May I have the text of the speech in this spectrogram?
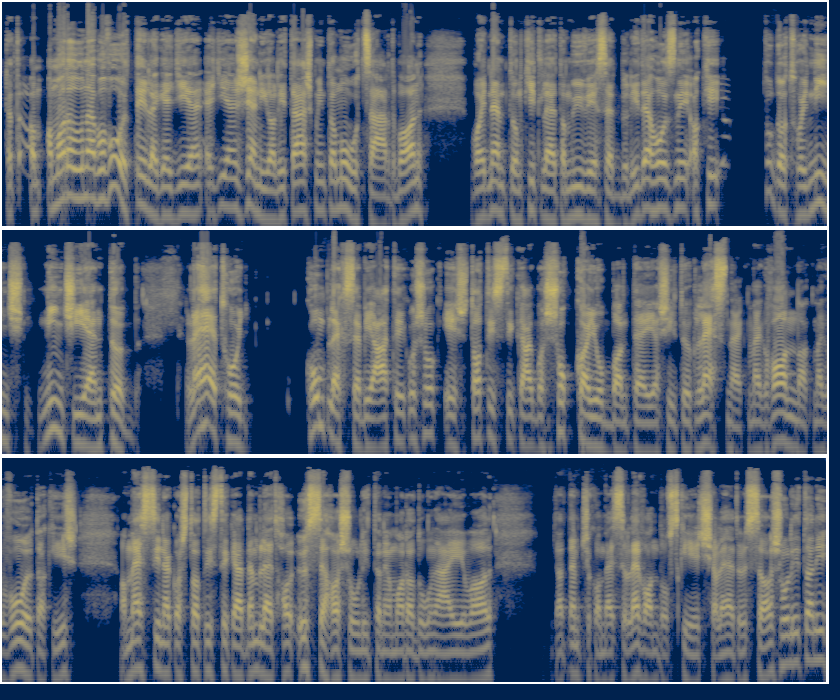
Tehát a, a Maradonában volt tényleg egy ilyen, egy ilyen zsenialitás, mint a Mozartban, vagy nem tudom, kit lehet a művészetből idehozni, aki tudod, hogy nincs, nincs ilyen több. Lehet, hogy komplexebb játékosok és statisztikákban sokkal jobban teljesítők lesznek, meg vannak, meg voltak is. A Messinek a statisztikát nem lehet összehasonlítani a Maradónáéval, tehát nem csak a Messi, a lewandowski se lehet összehasonlítani,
